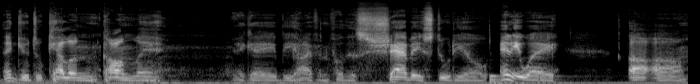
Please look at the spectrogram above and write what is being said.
Thank you to Kellen Conley, aka B hyphen, for this shabby studio. Anyway, uh, um,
